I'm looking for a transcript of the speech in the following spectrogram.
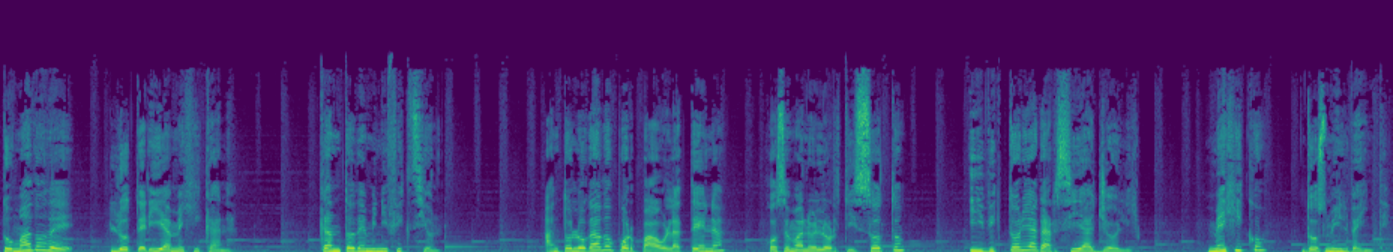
Tomado de Lotería Mexicana. Canto de minificción. Antologado por Paola Tena, José Manuel Ortiz Soto y Victoria García Yoli. México, 2020.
